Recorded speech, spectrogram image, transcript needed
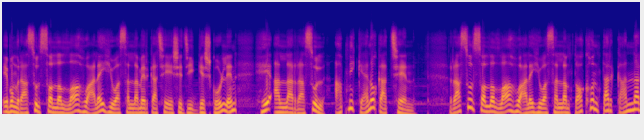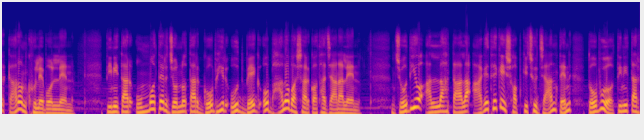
এবং রাসুল সাল্লাহ আলাইহি ওয়াসাল্লামের কাছে এসে জিজ্ঞেস করলেন, হে আল্লাহর রাসুল, আপনি কেন কাঁদছেন? রাসুল সাল্লাহ আলহিউসাল্লাম তখন তার কান্নার কারণ খুলে বললেন। তিনি তার উম্মতের জন্য তার গভীর উদ্বেগ ও ভালোবাসার কথা জানালেন। যদিও আল্লাহ তালা আগে থেকেই সবকিছু জানতেন, তবুও তিনি তার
